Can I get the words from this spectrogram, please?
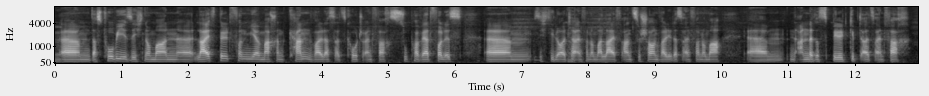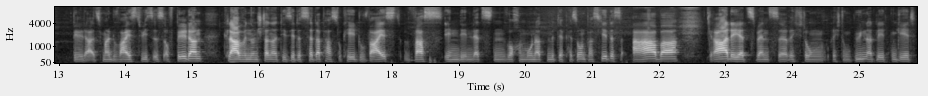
Ja. Ähm, dass Tobi sich nochmal ein äh, Live-Bild von mir machen kann, weil das als Coach einfach super wertvoll ist, ähm, sich die Leute ja. einfach nochmal live anzuschauen, weil dir das einfach nochmal ähm, ein anderes Bild gibt als einfach Bilder. Also ich meine, du weißt, wie es ist auf Bildern. Klar, wenn du ein standardisiertes Setup hast, okay, du weißt, was in den letzten Wochen, Monaten mit der Person passiert ist, aber gerade jetzt, wenn es äh, Richtung, Richtung Bühnenathleten geht,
